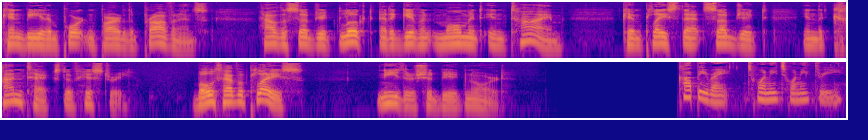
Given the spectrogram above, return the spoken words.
can be an important part of the provenance, how the subject looked at a given moment in time can place that subject in the context of history. Both have a place, neither should be ignored. Copyright 2023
